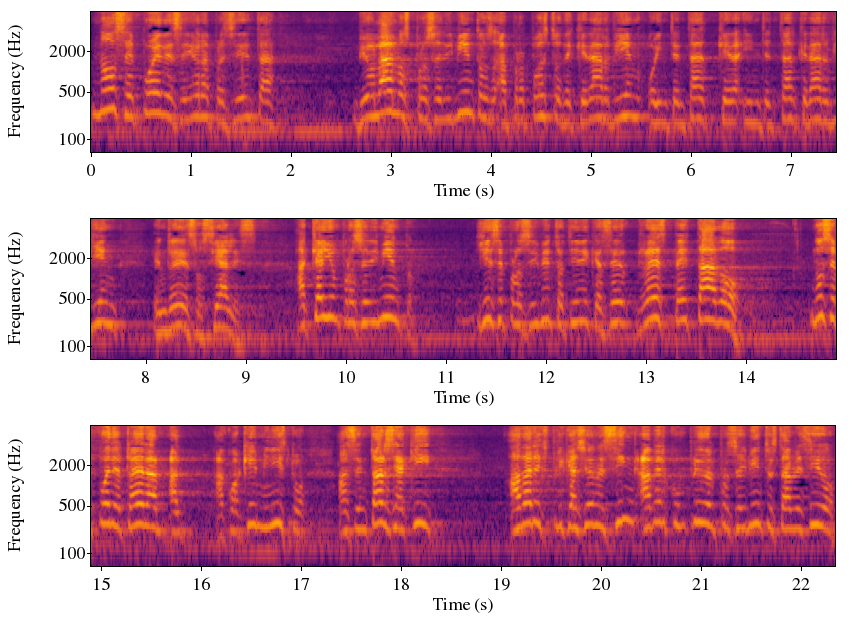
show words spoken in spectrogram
No se puede, señora presidenta, violar los procedimientos a propósito de quedar bien o intentar, intentar quedar bien en redes sociales. Aquí hay un procedimiento y ese procedimiento tiene que ser respetado. No se puede traer a, cualquier ministro a sentarse aquí a dar explicaciones sin haber cumplido el procedimiento establecido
